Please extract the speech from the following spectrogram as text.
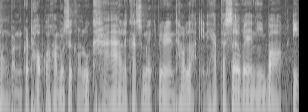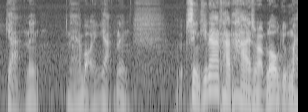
ส่งผลกระทบกับความรู้สึกของลูกค้า หรือ customer experience เท่าไหร่นะครับ แต่ survey นี้บอกอีกอย่างหนึ่งนะฮะบอกอีกอย่างหนึ่ง สิ่งที่น่าท้าทายสำหรับโลกยุคใหม่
